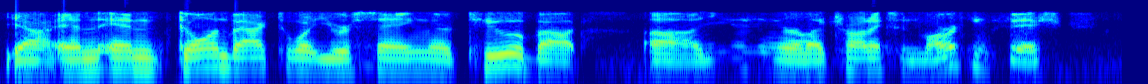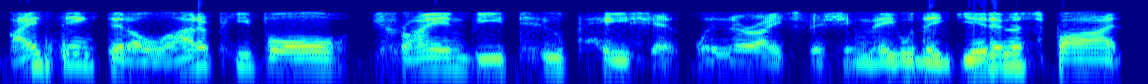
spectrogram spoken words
Yeah, and and going back to what you were saying there too about uh, using your electronics and marking fish, I think that a lot of people try and be too patient when they're ice fishing. They they get in a spot,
